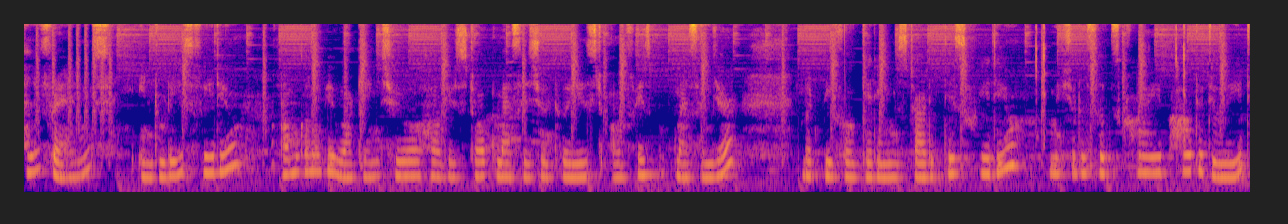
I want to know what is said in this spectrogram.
hello friends in today's video i'm gonna be walking through how to stop message request on facebook messenger. But before getting started this video make sure to subscribe how to do it.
